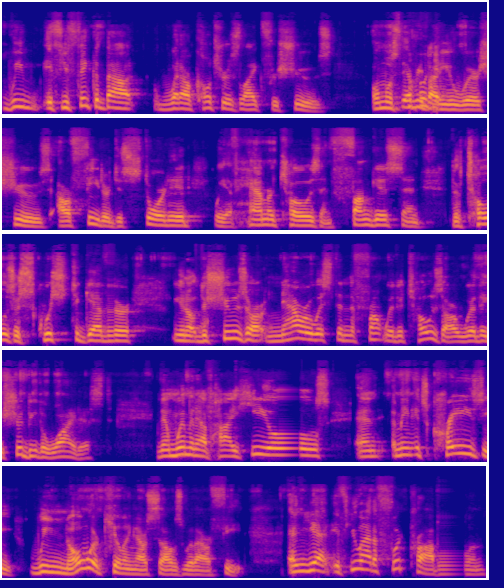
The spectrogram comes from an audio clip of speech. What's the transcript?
we if you think about what our culture is like for shoes, almost everybody who wears shoes, our feet are distorted. We have hammer toes and fungus, and the toes are squished together. You know, the shoes are narrowest in the front where the toes are, where they should be the widest. then women have high heels. And I mean, it's crazy. We know we're killing ourselves with our feet. And yet, if you had a foot problem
